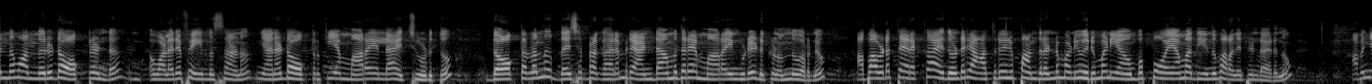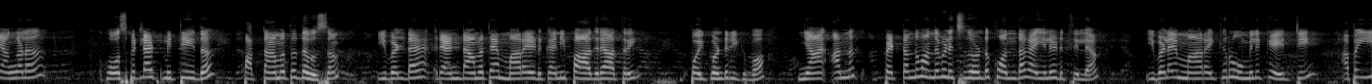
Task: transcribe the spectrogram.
നിന്ന് വന്നൊരു ഡോക്ടർ ഉണ്ട് വളരെ ഫേമസ് ആണ്. ഞാൻ ആ ഡോക്ടർക്ക് എം ആർ ഐ എല്ലാം അയച്ചു കൊടുത്തു. ഡോക്ടറുടെ നിർദ്ദേശപ്രകാരം രണ്ടാമതൊരു എം ആർ ഐയും കൂടി എടുക്കണം എന്ന് പറഞ്ഞു. അപ്പോൾ അവിടെ തിരക്കായതുകൊണ്ട് രാത്രി ഒരു പന്ത്രണ്ട് മണി ഒരു മണിയാകുമ്പോൾ പോയാൽ മതി എന്ന് പറഞ്ഞിട്ടുണ്ടായിരുന്നു. അപ്പം ഞങ്ങൾ ഹോസ്പിറ്റലിൽ അഡ്മിറ്റ് ചെയ്ത് പത്താമത്തെ ദിവസം ഇവളുടെ രണ്ടാമത്തെ എം ആർ ഐ എടുക്കാൻ ഈ പാതിരാത്രി പോയിക്കൊണ്ടിരിക്കുമ്പോൾ ഞാൻ അന്ന് പെട്ടെന്ന് വന്ന് വിളിച്ചതുകൊണ്ട് കൊന്ത കയ്യിലെടുത്തില്ല. ഇവളെ എം ആർ ഐക്ക് റൂമിൽ കയറ്റി. അപ്പോൾ ഈ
